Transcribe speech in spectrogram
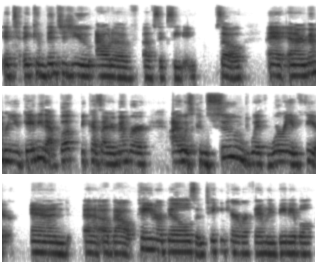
It it convinces you out of of succeeding. So and, and I remember you gave me that book because I remember I was consumed with worry and fear and uh, about paying our bills and taking care of our family and being able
